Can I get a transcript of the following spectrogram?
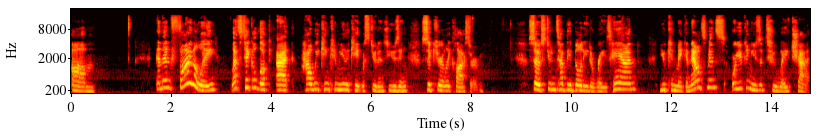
Um, and then finally, let's take a look at how we can communicate with students using Securly Classroom. So students have the ability to raise hand, you can make announcements, or you can use a two-way chat.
